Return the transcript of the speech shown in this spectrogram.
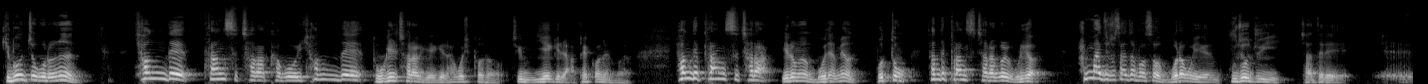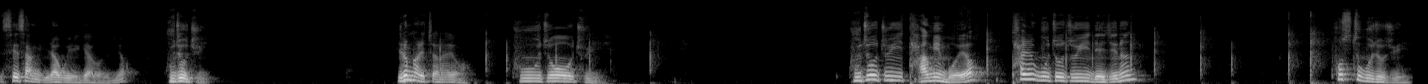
기본적으로는 현대 프랑스 철학하고 현대 독일 철학 얘기를 하고 싶어서 지금 이 얘기를 앞에 꺼낸 거예요. 현대 프랑스 철학 이러면 뭐냐면 보통 현대 프랑스 철학을 우리가 한마디로 싸잡아서 뭐라고 얘기하면 구조주의자들의 세상이라고 얘기하거든요. 구조주의. 이런 말 있잖아요. 구조주의. 구조주의 다음이 뭐예요? 탈구조주의 내지는 포스트 구조주의,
